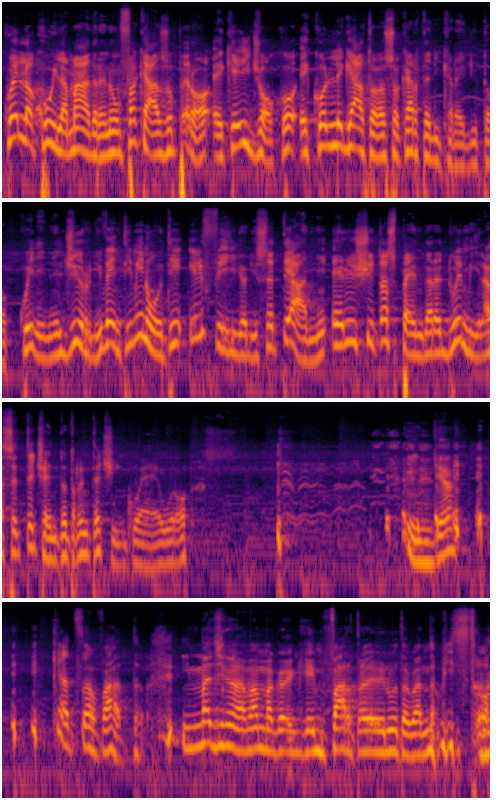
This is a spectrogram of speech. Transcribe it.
Quello a cui la madre non fa caso però è che il gioco è collegato alla sua carta di credito, quindi nel giro di 20 minuti il figlio di 7 anni è riuscito a spendere 2735 euro. Minchia. cazzo ha fatto? Immagina la mamma che infarto le è venuto quando ha visto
